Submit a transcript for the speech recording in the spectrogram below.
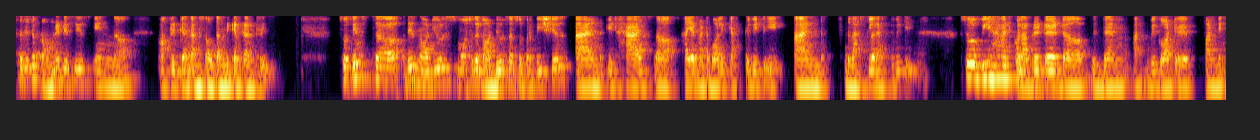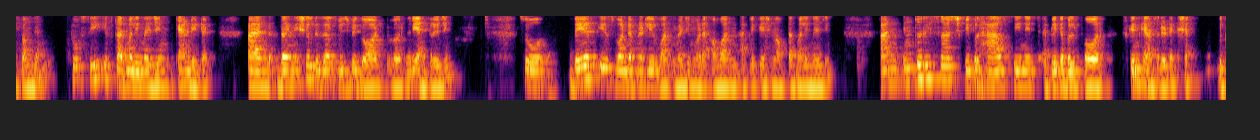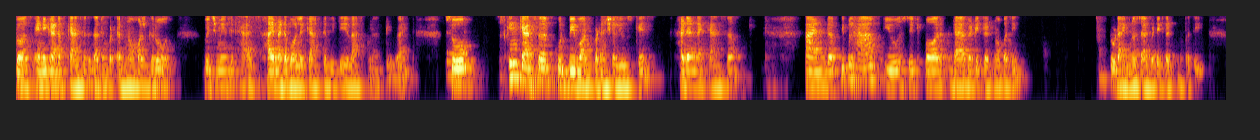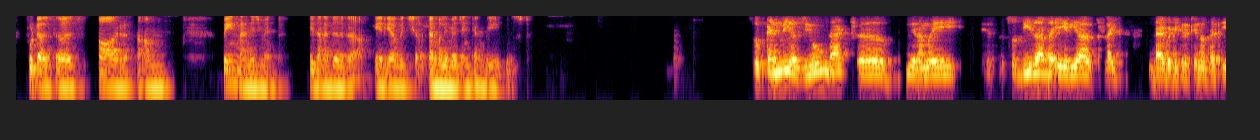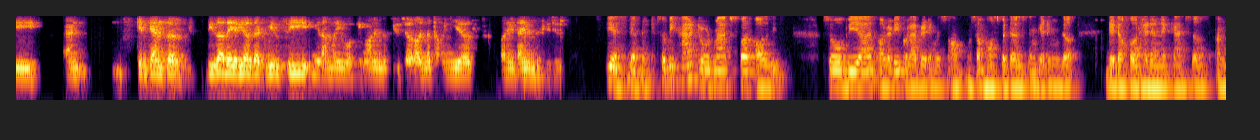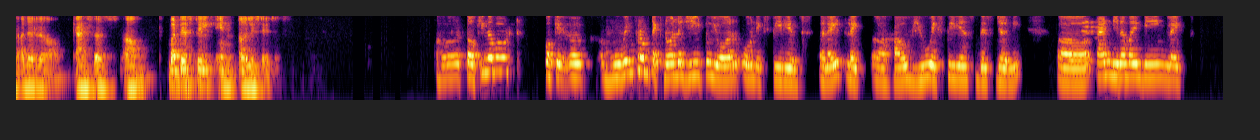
So there's a prominent disease in uh, African and South American countries. So since uh, these nodules, most of the nodules are superficial and it has uh, higher metabolic activity and the vascular activity. So we had collaborated uh, with them and we got a funding from them to see if thermal imaging can detect. And the initial results which we got were very encouraging. So there is one definitely one imaging uh, one application of thermal imaging And in the research, people have seen it applicable for skin cancer detection because any kind of cancer is nothing but abnormal growth, which means it has high metabolic activity, vascularity, right? So skin cancer could be one potential use case, head and neck cancer. And uh, people have used it for diabetic retinopathy, to diagnose diabetic retinopathy, foot ulcers, or um, pain management is another uh, area which uh, thermal imaging can be used. So can we assume that uh, Niramai, so these are the areas like diabetic retinopathy and skin cancer. These are the areas that we'll see Niramai working on in the future or in the coming years or any time in the future. Yes, definitely. So we had roadmaps for all these. So we are already collaborating with some, some hospitals and getting the data for head and neck cancers and other uh, cancers, um, but they're still in early stages. Uh, talking about okay, uh, moving from technology to your own experience, right? Like uh, how you experienced this journey, uh, and Niramai being like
